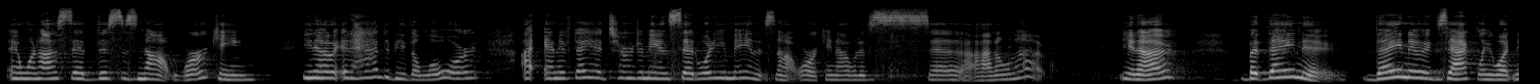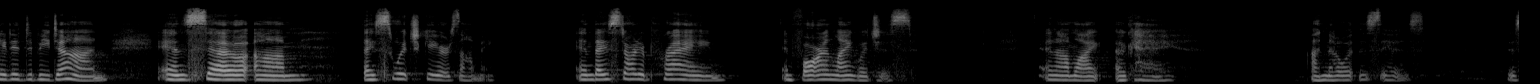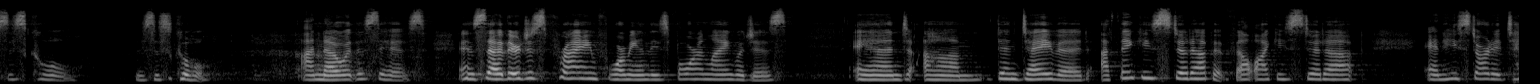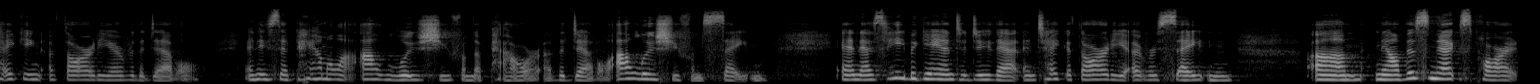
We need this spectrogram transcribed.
And when I said, This is not working, you know, it had to be the Lord. I, and if they had turned to me and said, What do you mean it's not working? I would have said, I don't know, you know? But they knew. They knew exactly what needed to be done. And so um, they switched gears on me. And they started praying in foreign languages. And I'm like, okay, I know what this is. This is cool. This is cool. I know what this is. And so they're just praying for me in these foreign languages. And um, then David, I think he stood up. It felt like he stood up. And he started taking authority over the devil. And he said, Pamela, I loose you from the power of the devil. I loose you from Satan. And as he began to do that and take authority over Satan, um, now this next part,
